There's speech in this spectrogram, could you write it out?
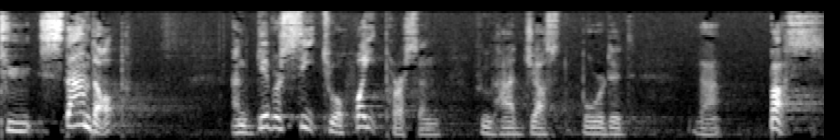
to stand up and give her seat to a white person who had just boarded that bus.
